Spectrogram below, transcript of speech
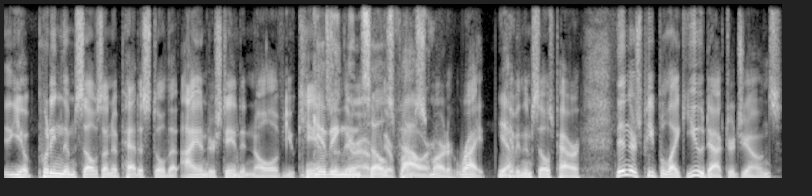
you know putting themselves on a pedestal that I understand it and all of you can't Giving they're- themselves they're power. smarter right Yeah. giving themselves power then there's people like you Dr. Jones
